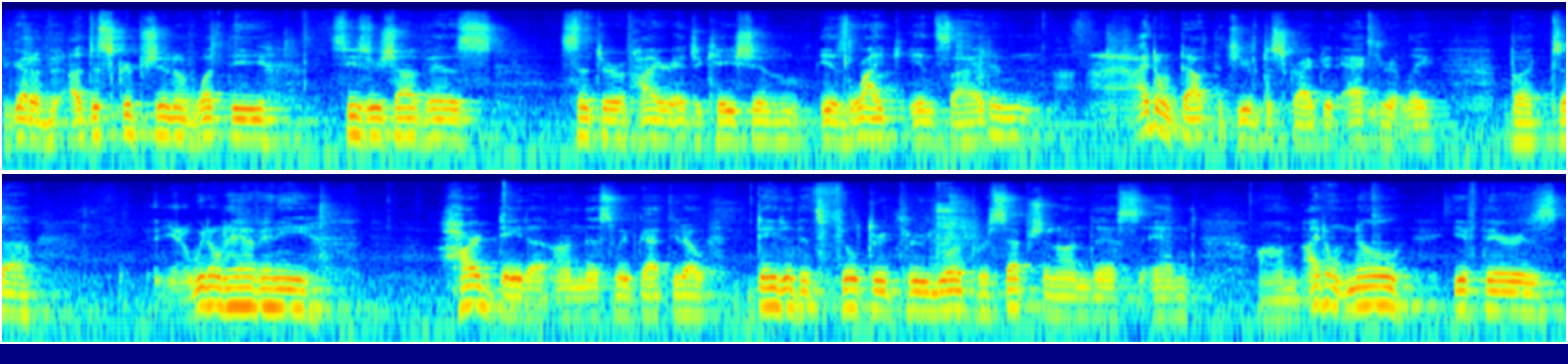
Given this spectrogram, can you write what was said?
you've got a, a description of what the Cesar Chavez Center of Higher Education is like inside, and I don't doubt that you've described it accurately, but uh, you know we don't have any hard data on this. We've got you know data that's filtered through your perception on this, and um, I don't know if there is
